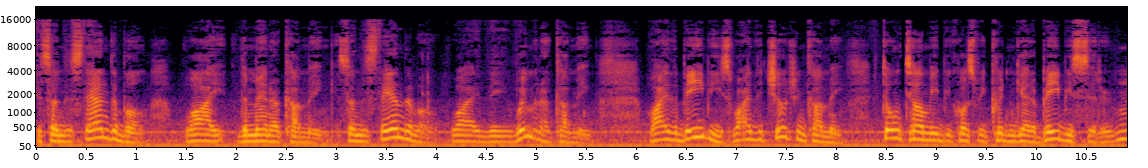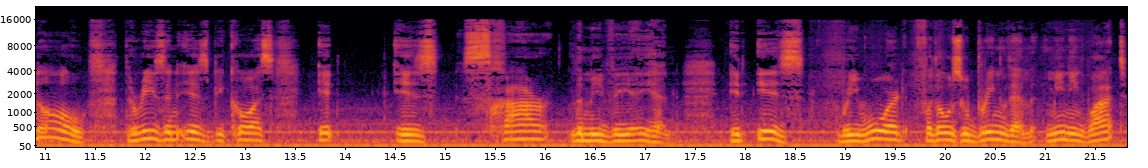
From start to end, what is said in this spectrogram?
it's understandable why the men are coming. It's understandable why the women are coming. Why the babies? Why the children coming? Don't tell me because we couldn't get a babysitter. No, the reason is because it is schar lemiviyehen. It is reward for those who bring them. Meaning what?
